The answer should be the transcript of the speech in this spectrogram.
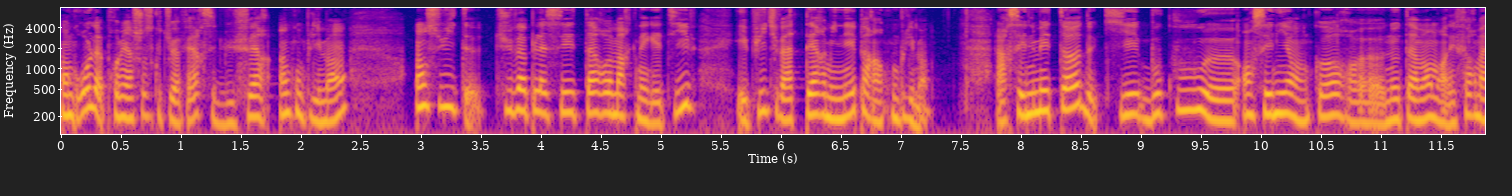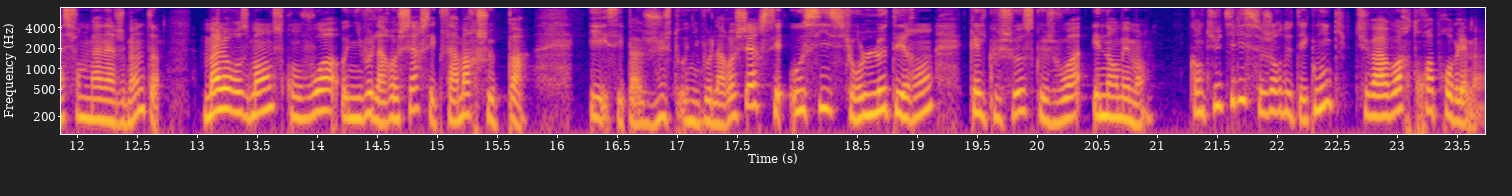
En gros, la première chose que tu vas faire, c'est de lui faire un compliment. Ensuite, tu vas placer ta remarque négative et puis tu vas terminer par un compliment. Alors c'est une méthode qui est beaucoup euh, enseignée encore, euh, notamment dans les formations de management. Malheureusement, ce qu'on voit au niveau de la recherche, c'est que ça marche pas. Et c'est pas juste au niveau de la recherche, c'est aussi sur le terrain quelque chose que je vois énormément. Quand tu utilises ce genre de technique, tu vas avoir trois problèmes.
